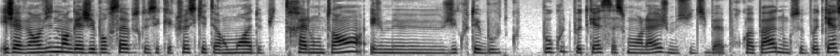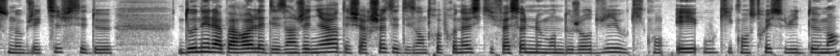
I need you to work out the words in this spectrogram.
Et j'avais envie de m'engager pour ça parce que c'est quelque chose qui était en moi depuis très longtemps et je me j'écoutais beaucoup beaucoup de podcasts à ce moment-là et je me suis dit bah pourquoi pas? Donc ce podcast son objectif c'est de donner la parole à des ingénieurs, des chercheuses et des entrepreneuses qui façonnent le monde d'aujourd'hui ou qui con- et ou qui construisent celui de demain.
